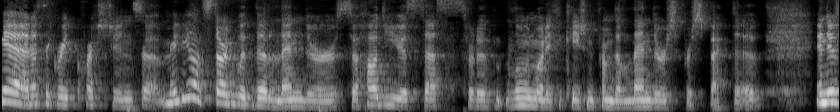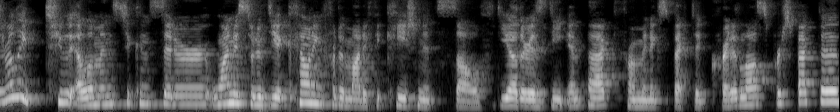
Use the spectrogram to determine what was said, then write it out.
yeah, that's a great question. So maybe I'll start with the lender. So how do you assess sort of loan modification from the lender's perspective? And there's really two elements to consider. One is sort of the accounting for the modification itself. The other is the impact from an expected credit loss perspective.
